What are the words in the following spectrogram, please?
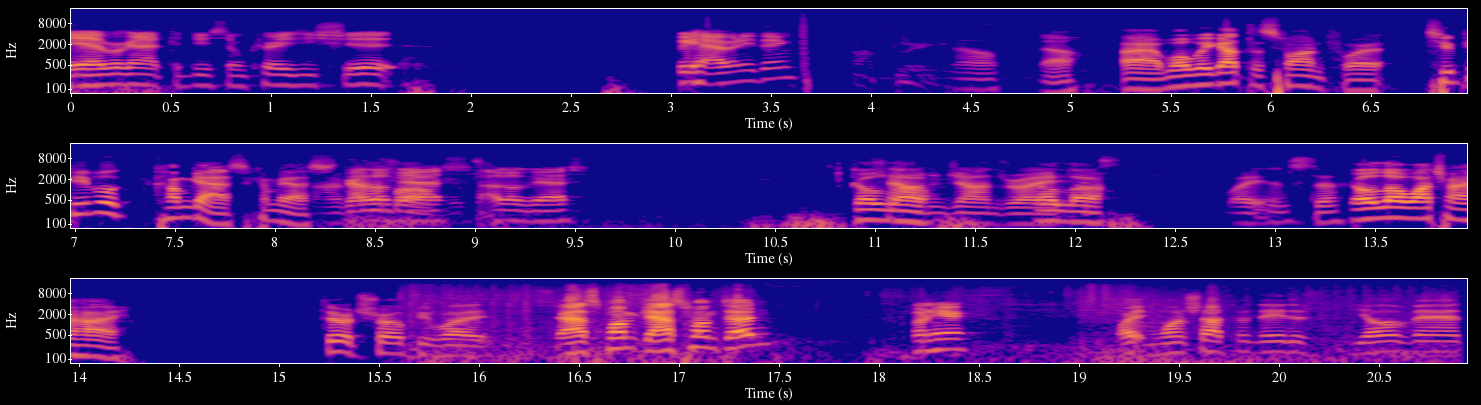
Yeah, we're gonna have to do some crazy shit. Do we have anything? No. no. Alright, well, we got the spawn for it. Two people, come gas. Come gas. I'll I'll grab go the ball. gas. I'll go gas. Go low. Sheldon John's right. Go low. it's White insta. Go low. Watch my high. Threw a trophy white. Gas pump. Gas pump dead. One here. Wait, one shot to a native yellow van.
